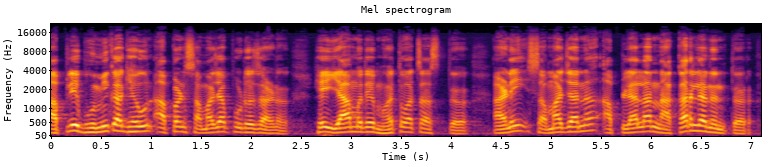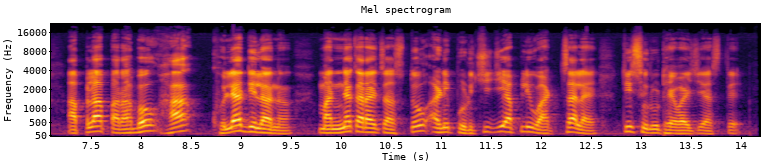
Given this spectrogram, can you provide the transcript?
आपली भूमिका घेऊन आपण समाजापुढं जाणं हे यामध्ये महत्त्वाचं असतं. आणि समाजानं आपल्याला नाकारल्यानंतर आपला पराभव हा खुल्या दिलानं मान्य करायचा असतो आणि पुढची जी आपली वाटचाल आहे ती सुरू ठेवायची असते.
